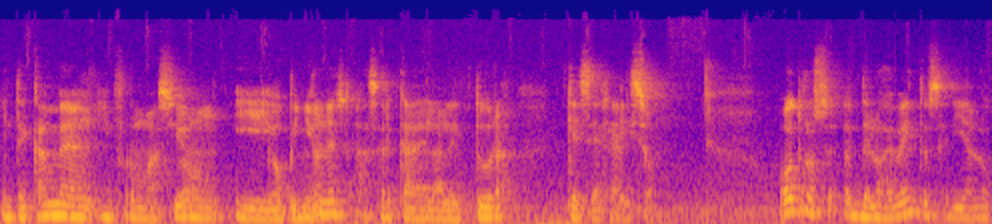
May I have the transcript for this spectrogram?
intercambian información y opiniones acerca de la lectura que se realizó. Otros de los eventos serían los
